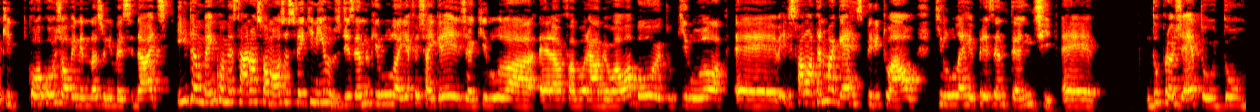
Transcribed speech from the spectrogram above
que colocou o jovem dentro das universidades. E também começaram as famosas fake news dizendo que Lula ia fechar a igreja, que Lula era favorável ao aborto, que Lula é, eles falam até numa guerra espiritual, que Lula é representante é, do projeto do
